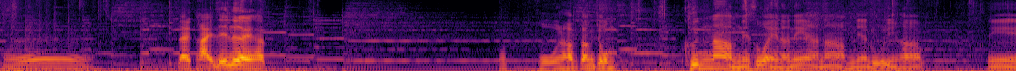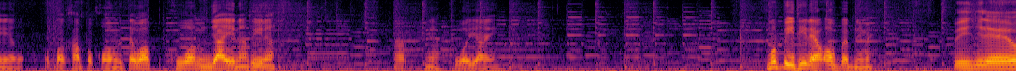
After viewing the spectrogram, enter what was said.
โอ้ได้ขายเรื่อยๆครับโหนะครับท่านผู้ชมขึ้นน้ำเนี่ยสวยนะเนี่ยน้ำเนี่ยดูนี่ครับ นี่ประคับประคองเลยแต่ว่าครัวมันใหญ่นะพี่นะ ครับเนี่ยครัวใหญ่ เมื่อปีที่แล้วออกแบบนี้ไหมปีที่แล้ว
